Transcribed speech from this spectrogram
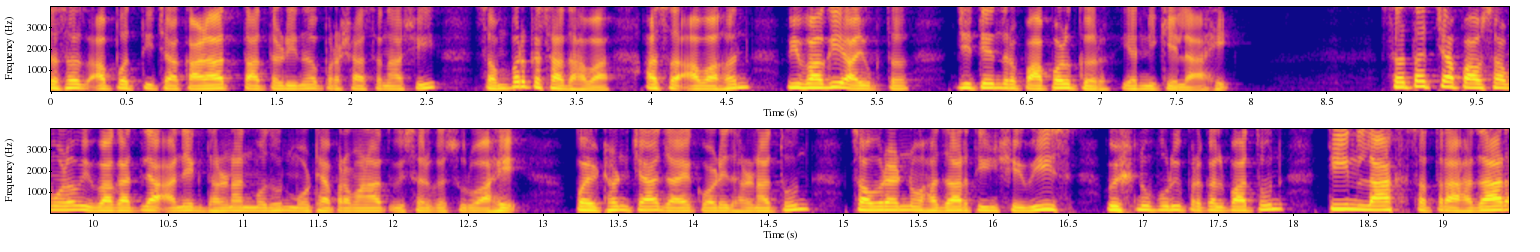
तसंच आपत्तीच्या काळात तातडीनं प्रशासनाशी संपर्क साधावा असं आवाहन विभागीय आयुक्त जितेंद्र पापळकर यांनी केलं आहे. सततच्या पावसामुळे विभागातल्या अनेक धरणांमधून मोठ्या प्रमाणात विसर्ग सुरू आहे. पैठणच्या जायकवाडी धरणातून चौऱ्याण्णव हजार तीनशे वीस विष्णुपुरी प्रकल्पातून तीन लाख सतरा हजार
